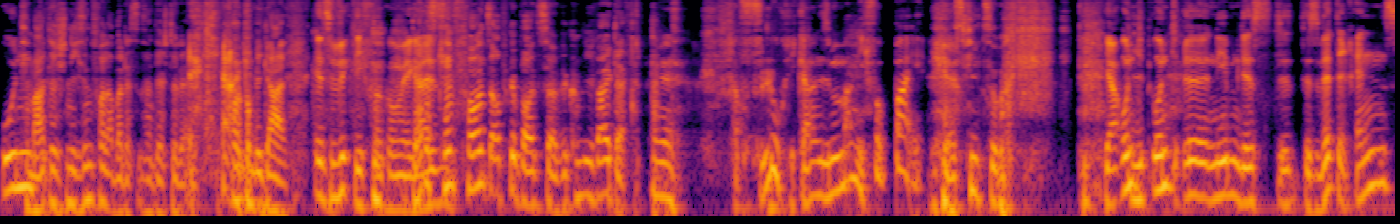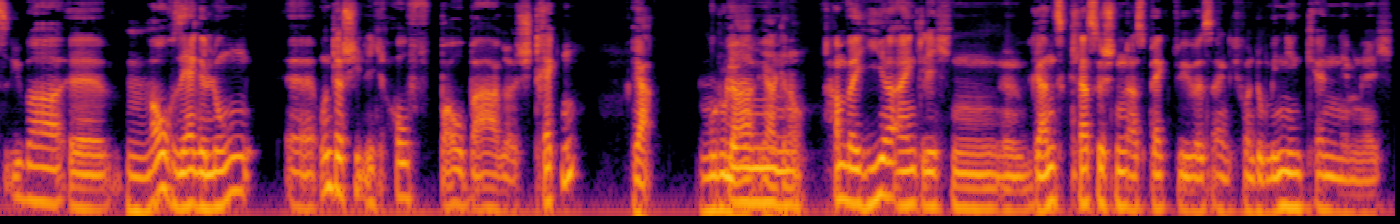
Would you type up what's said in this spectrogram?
Und Thematisch nicht sinnvoll, aber das ist an der Stelle Ja. vollkommen egal. ist wirklich vollkommen Ja, egal. das Es Camp vor uns aufgebaut, Sir. Wir kommen nicht weiter. Verflucht, ich kann an diesem Mann nicht vorbei. Er ist viel zu. Ja, und, und äh, neben des, des Wettrennens über äh, Mhm. auch sehr gelungen, äh, unterschiedlich aufbaubare Strecken. Ja. Modular, ja, Ähm, genau. Haben wir hier eigentlich einen äh, ganz klassischen Aspekt, wie wir es eigentlich von Dominion kennen, nämlich,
